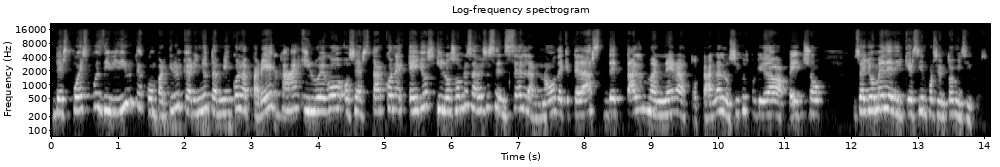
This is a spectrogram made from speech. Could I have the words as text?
después, pues dividirte, a compartir el cariño también con la pareja y luego, o sea, estar con ellos. Y los hombres a veces se encelan, ¿no? De que te das de tal manera total a los hijos, porque yo daba pecho. O sea, yo me dediqué 100% a mis hijos.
